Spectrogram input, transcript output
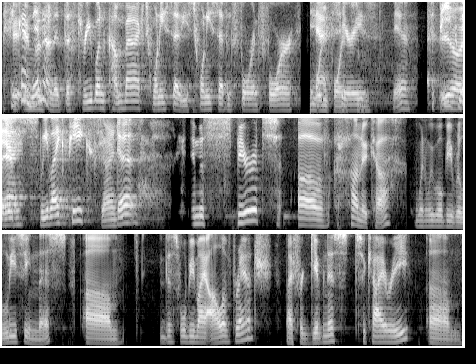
I think in I'm in this, on it. The three one comeback, twenty seven. He's twenty seven four and four in that series. And, yeah, it's a peak, yeah, man. We like peaks. You want to do it? In the spirit of Hanukkah, when we will be releasing this, um, this will be my olive branch, my forgiveness to Kyrie. Um,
